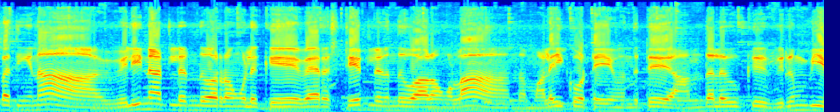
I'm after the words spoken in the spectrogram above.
பார்த்தீங்கன்னா வெளிநாட்டிலேருந்து வர்றவங்களுக்கு வேறு ஸ்டேட்லேருந்து வரவங்களாம் அந்த மலைக்கோட்டையை வந்துட்டு அந்தளவுக்கு விரும்பி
